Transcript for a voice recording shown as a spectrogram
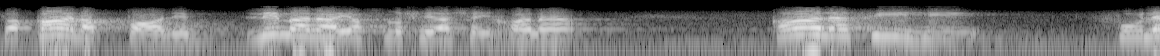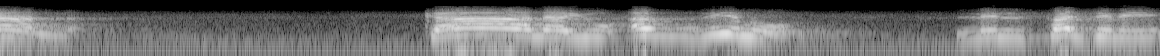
فقال الطالب لما لا يصلح يا شيخنا؟ قال فيه فلان كان يؤذن للفجر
